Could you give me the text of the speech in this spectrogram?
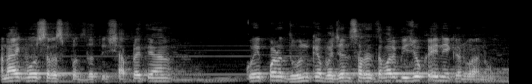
અને આ એક બહુ સરસ પદ્ધતિ છે. આપણે ત્યાં કોઈ પણ ધૂન કે ભજન સાથે તમારે બીજું કંઈ નહીં કરવાનું.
